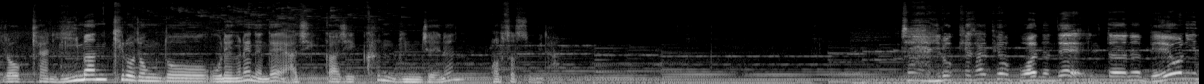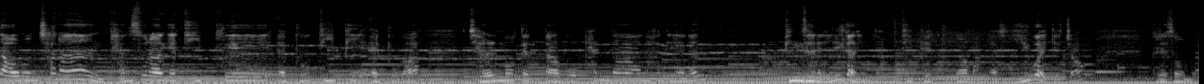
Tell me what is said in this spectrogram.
이렇게 한 2만 킬로 정도 운행을 했는데 아직까지 큰 문제는 없었습니다. 자 이렇게 살펴보았는데 일단은 매연이 나오는 차는 단순하게 DPF, DPF가 잘못됐다고 판단하기에는 빙산의 일각입니다. DPF가 망가진 이유가 있겠죠. 그래서 뭐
